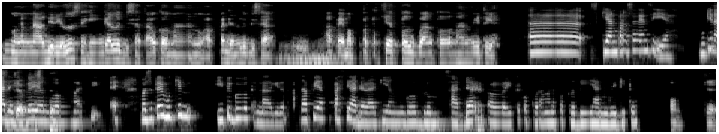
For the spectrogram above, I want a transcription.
mengenal diri lu sehingga lu bisa tahu kelemahan lu apa dan lu bisa apa ya memperkecil peluang kelemahan lu itu ya? Eh uh, sekian persen sih ya. Mungkin ada sekian juga persen. yang gue masih eh maksudnya mungkin itu gue kenal gitu. Tapi ya pasti ada lagi yang gue belum sadar kalau itu kekurangan atau kelebihan gue gitu. Oke. Okay.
